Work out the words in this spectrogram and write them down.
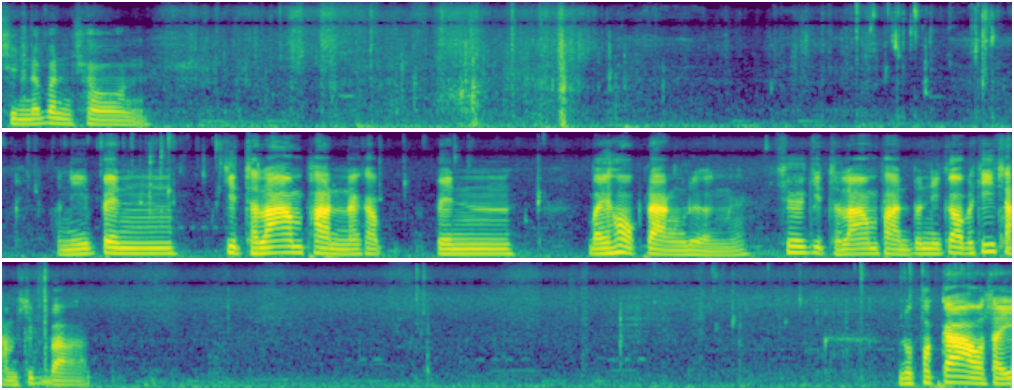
ชินบัญชรอันนี้เป็นกิจรามพันธ์นะครับ เป็นใบหอกด่างเหลืองนะ ชื่อกิจรามพันธ์ตัวนี้ก็ไปที่สามสิบบาท นพเก้าไซส์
